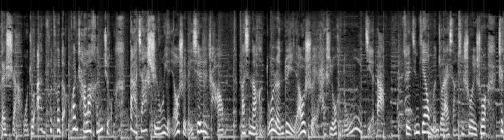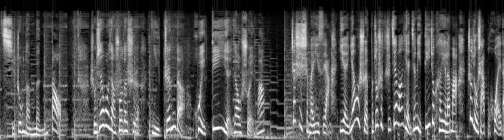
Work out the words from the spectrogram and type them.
但是啊，我就暗搓搓的观察了很久大家使用眼药水的一些日常，发现呢很多人对眼药水还是有很多误解的。所以今天我们就来详细说一说这其中的门道。首先我想说的是，你真的会滴眼药水吗？这是什么意思呀？眼药水不就是直接往眼睛里滴就可以了吗？这有啥不会的？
